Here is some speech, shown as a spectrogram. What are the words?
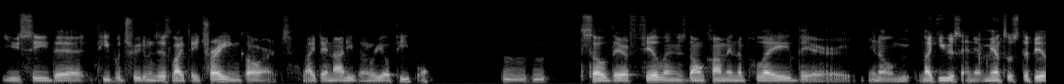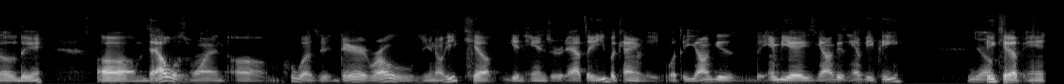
you see that people treat them just like they trading cards, like they're not even real people. Mm-hmm. So their feelings don't come into play. Their, you know, like you were saying, their mental stability. Um, that was one. Um, who was it? Derrick Rose. You know, he kept getting injured after he became the what the youngest, the NBA's youngest MVP. Yeah. He kept in,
